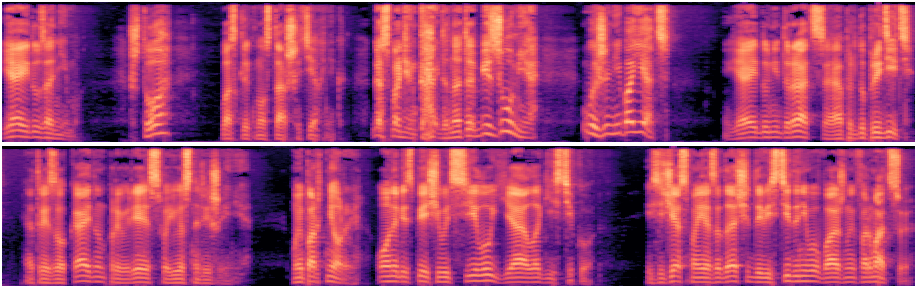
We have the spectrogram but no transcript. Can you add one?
«Я иду за ним». «Что?» — воскликнул старший техник. «Господин Кайден, это безумие! Вы же не боец!» «Я иду не драться, а предупредить», — отрезал Кайден, проверяя свое снаряжение. «Мы партнеры. Он обеспечивает силу, я — логистику. И сейчас моя задача — довести до него важную информацию».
